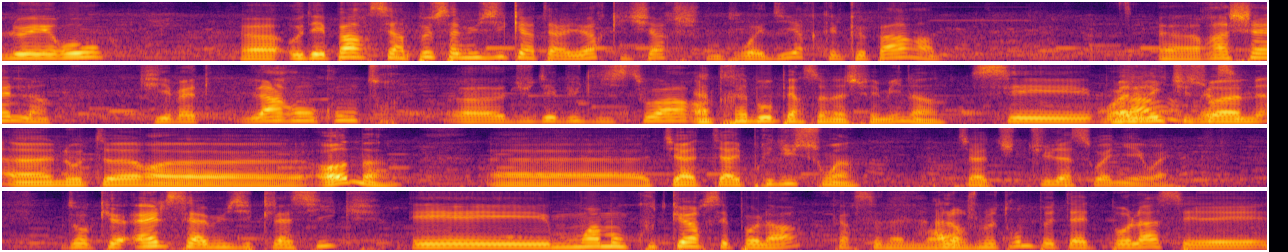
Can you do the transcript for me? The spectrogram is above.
le héros, euh, au départ, c'est un peu sa musique intérieure qu'il cherche, on pourrait dire quelque part. Euh, Rachel, qui va être la rencontre euh, du début de l'histoire, un très beau personnage féminin c'est voilà, Malgré que tu sois un, un auteur homme, tu, as, tu as pris du soin. Tu, as- tu- tu l'as soigné, ouais. Donc euh, elle, c'est la musique classique. Et moi, mon coup de cœur, c'est Paula, personnellement. Alors je me trompe peut-être, Paula c'est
